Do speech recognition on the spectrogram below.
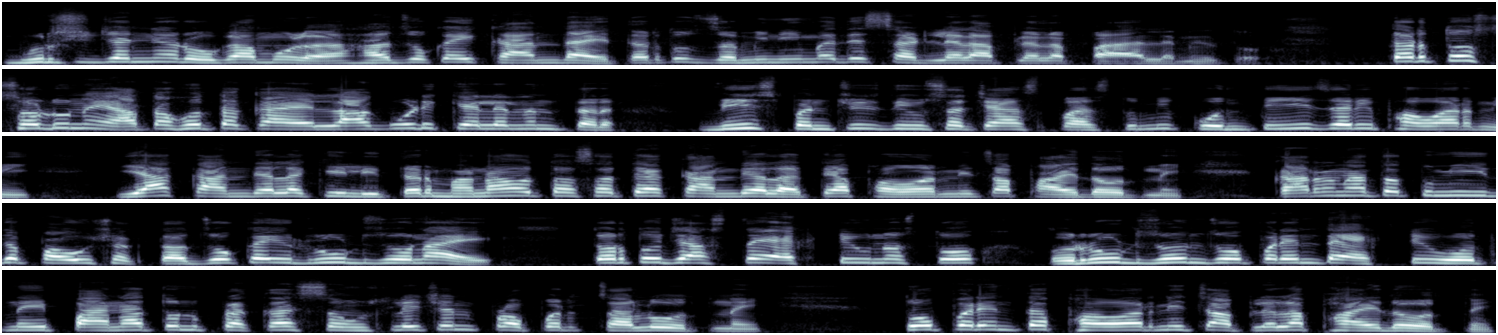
बुरशीजन्य रोगामुळं हा जो काही कांदा आहे तर तो जमिनीमध्ये सडलेला आपल्याला पाहायला मिळतो. तर तो सडू नये. आता होतं काय? लागवड केल्यानंतर वीस पंचवीस दिवसाच्या आसपास तुम्ही कोणतीही जरी फवारणी या कांद्याला केली तर म्हणावं तसा त्या कांद्याला त्या फवारणीचा फायदा होत नाही. कारण आता तुम्ही इथं पाहू शकता जो काही रूट झोन आहे तर तो जास्त ॲक्टिव्ह नसतो. रूट झोन जोपर्यंत ॲक्टिव्ह होत नाही पानातून प्रकाश संश्लेषण प्रॉपर चालू होत नाही. तोपर्यंत फवारणीचा आपल्याला फायदा होत नाही.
